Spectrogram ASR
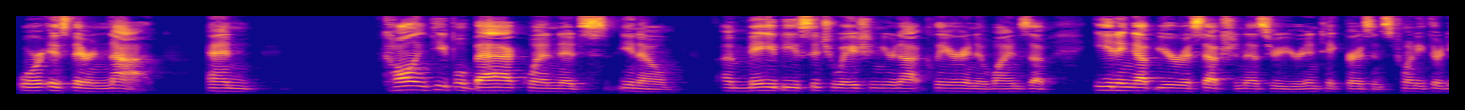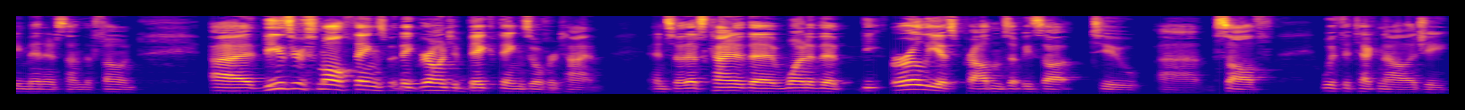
or is there not? And calling people back when it's, you know, a maybe situation you're not clear and it winds up eating up your receptionist or your intake person's 20, 30 minutes on the phone. Uh, these are small things, but they grow into big things over time. And so that's kind of the one of the the earliest problems that we sought to uh, solve with the technology.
